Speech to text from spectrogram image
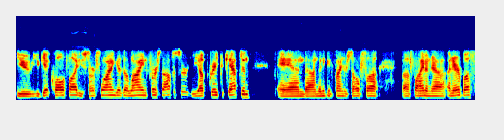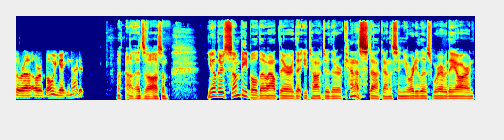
you you get qualified, you start flying as a line first officer, you upgrade to captain, and um, then you can find yourself uh, uh, flying an, uh, an Airbus or a, or a Boeing at United. Wow, that's awesome. You know, there's some people though out there that you talk to that are kind of stuck on the seniority list wherever they are, and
